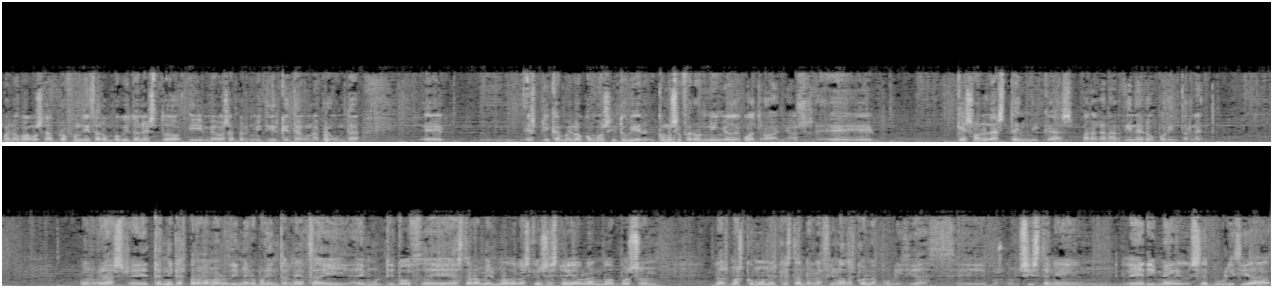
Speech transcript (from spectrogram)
Bueno, vamos a profundizar un poquito en esto y me vas a permitir que te haga una pregunta. Eh, explícamelo como si tuviera, como si fuera un niño de cuatro años. Eh, ¿Qué son las técnicas para ganar dinero por internet? Bueno, verás, eh, técnicas para ganar dinero por internet hay, hay multitud. hasta ahora mismo de las que os estoy hablando, pues son las más comunes que están relacionadas con la publicidad. Eh, pues consisten en leer emails de publicidad,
